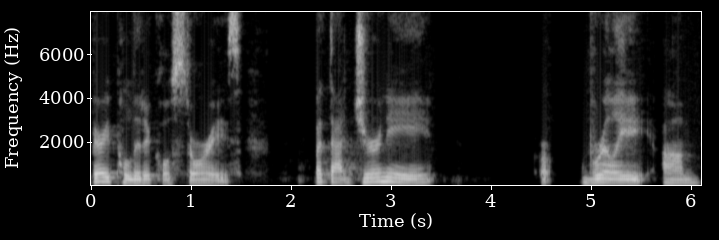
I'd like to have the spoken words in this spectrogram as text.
very political stories. But that journey really um,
